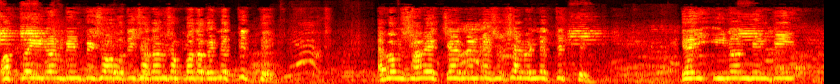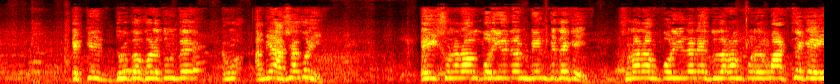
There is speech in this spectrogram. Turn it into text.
অত্র ইউনিয়ন বিএনপি সভাপতি, সাধারণ সম্পাদকের নেতৃত্বে এবং সাবেক চেয়ারম্যান এসব সাহেবের নেতৃত্বে এই ইউনিয়ন বিএনপি একটি দুর্গ করে তুলবে এবং আমি আশা করি, এই সোনারামপুর ইউনিয়ন বিএনপি থেকে সোনারামপুর ইউনিয়নের দুলারামপুরের মাঠ থেকেই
